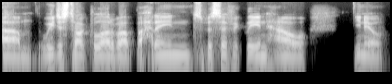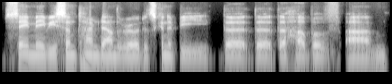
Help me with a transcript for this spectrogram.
Um, we just talked a lot about Bahrain specifically and how you know say maybe sometime down the road it's going to be the the the hub of um,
